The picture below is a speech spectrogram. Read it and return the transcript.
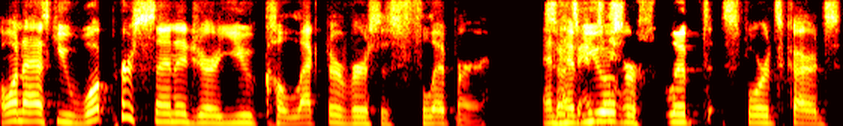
I want to ask you, what percentage are you collector versus flipper? And so have you ever flipped sports cards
